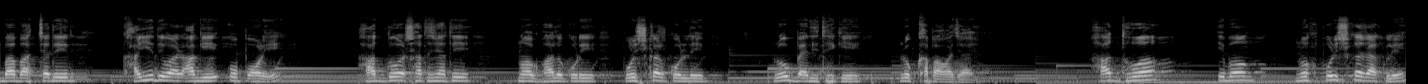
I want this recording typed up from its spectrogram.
বা বাচ্চাদের খাইয়ে দেওয়ার আগে ও পরে হাত ধোয়ার সাথে সাথে নখ ভালো করে পরিষ্কার করলে রোগ ব্যাধি থেকে রক্ষা পাওয়া যায়। হাত ধোয়া এবং নখ পরিষ্কার রাখলে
